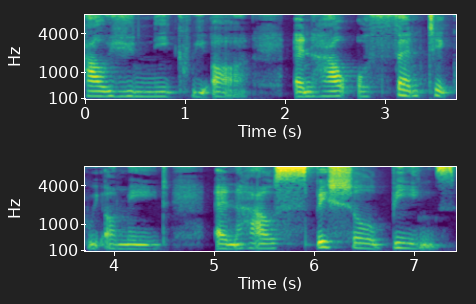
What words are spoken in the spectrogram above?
how unique we are and how authentic we are made and how special beings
